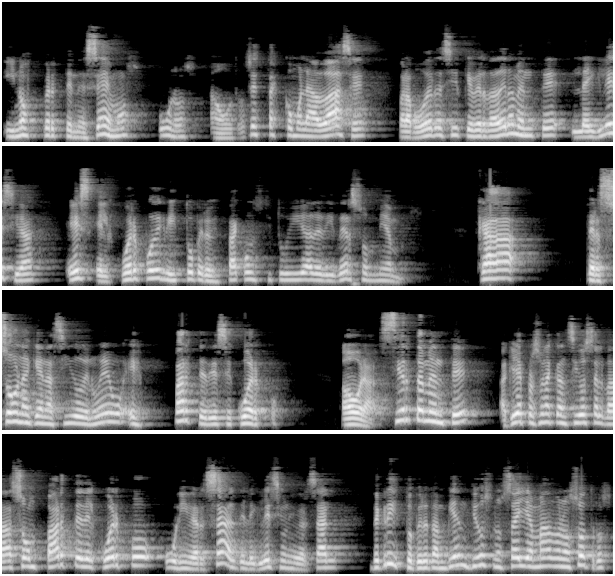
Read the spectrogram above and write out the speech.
y nos pertenecemos unos a otros. Esta es como la base para poder decir que verdaderamente la iglesia es el cuerpo de Cristo, pero está constituida de diversos miembros. Cada persona que ha nacido de nuevo es parte de ese cuerpo. Ahora, ciertamente, aquellas personas que han sido salvadas son parte del cuerpo universal, de la iglesia universal de Cristo, pero también Dios nos ha llamado a nosotros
